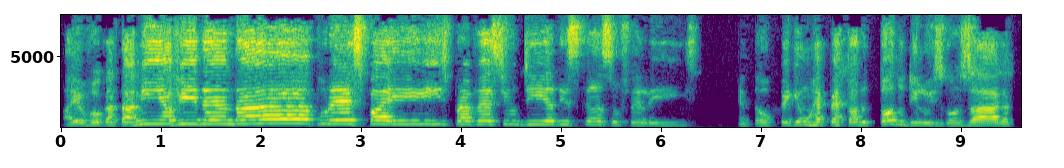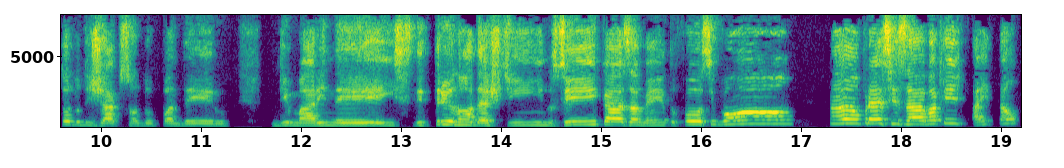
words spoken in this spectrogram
Aí eu vou cantar Minha vida é andar por esse país para ver se um dia descanso feliz. Então eu peguei um repertório todo de Luiz Gonzaga, todo de Jackson do Pandeiro, de Marinês, de trio nordestino. Se casamento fosse bom, não precisava te... Aí então,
